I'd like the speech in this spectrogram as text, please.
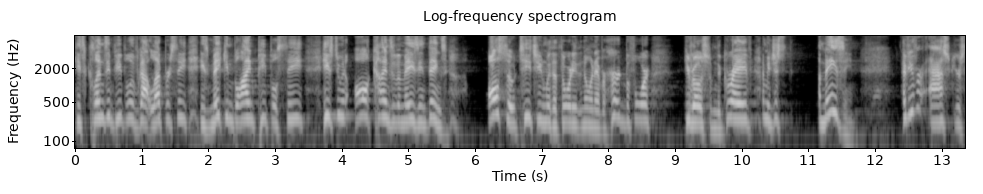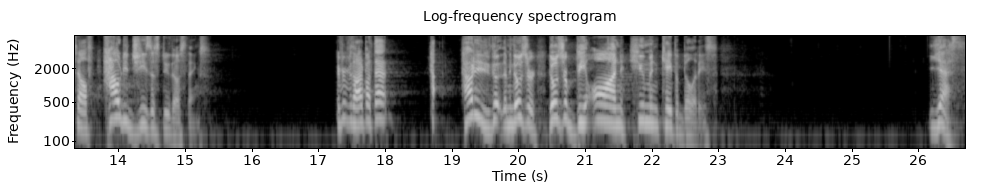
He's cleansing people who've got leprosy. He's making blind people see. He's doing all kinds of amazing things. Also teaching with authority that no one ever heard before. He rose from the grave. I mean, just amazing. Have you ever asked yourself, how did Jesus do those things? Have you ever thought about that? How did he do? I mean, those are, those are beyond human capabilities. Yes.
